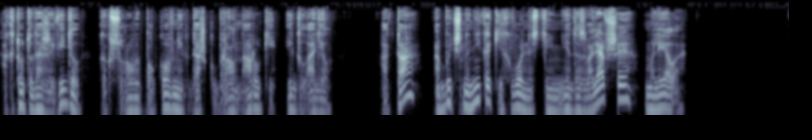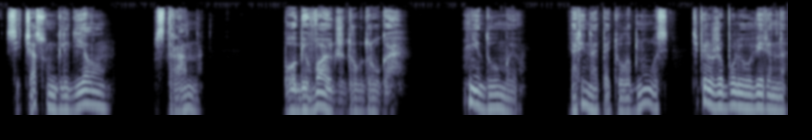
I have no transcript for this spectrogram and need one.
А кто-то даже видел, как суровый полковник Дашку брал на руки и гладил. А та, обычно никаких вольностей не дозволявшая, млела. Сейчас он глядел... Странно. Поубивают же друг друга. Не думаю. Арина опять улыбнулась, теперь уже более уверенно.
